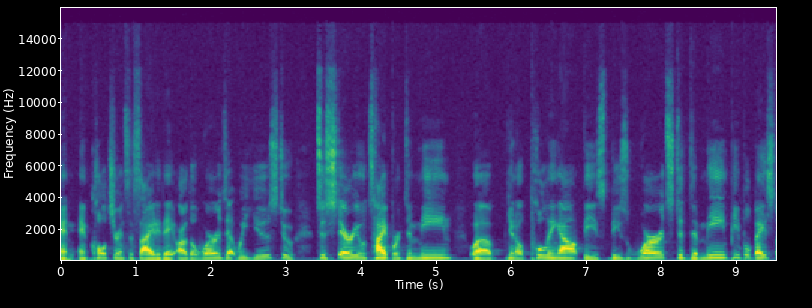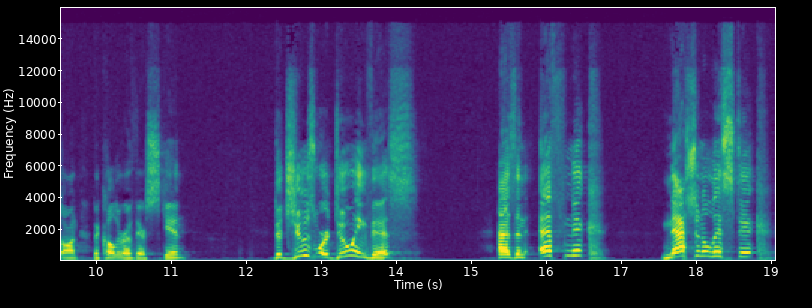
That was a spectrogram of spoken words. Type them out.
and, and culture and society today are the words that we use to to stereotype or demean uh, you know pulling out these these words to demean people based on the color of their skin. The jews were doing this as an ethnic nationalistic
